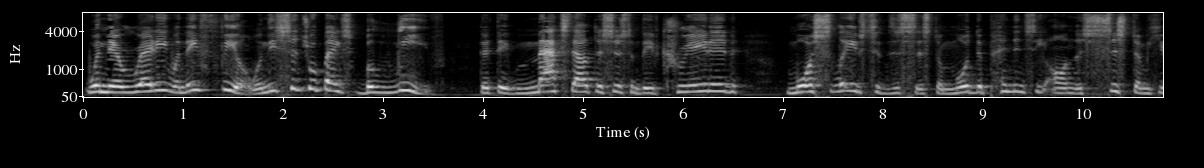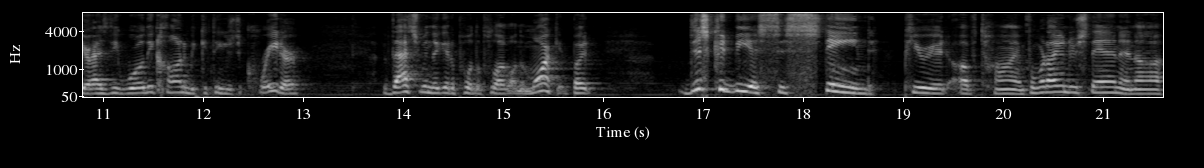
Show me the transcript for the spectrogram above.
When they're ready, when they feel, when these central banks believe that they've maxed out the system, they've created more slaves to the system, more dependency on the system here as the world economy continues to crater, that's when they're going to pull the plug on the market. But this could be a sustained period of time. From what I understand, and uh,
